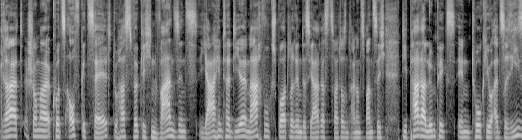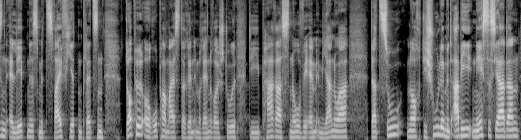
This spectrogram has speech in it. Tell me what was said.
gerade schon mal kurz aufgezählt. Du hast wirklich ein Wahnsinnsjahr hinter dir. Nachwuchssportlerin des Jahres 2021. Die Paralympics in Tokio als Riesenerlebnis mit zwei vierten Plätzen. Doppel-Europameisterin im Rennrollstuhl. Die Para-Snow-WM im Januar. Dazu noch die Schule mit Abi nächstes Jahr dann.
